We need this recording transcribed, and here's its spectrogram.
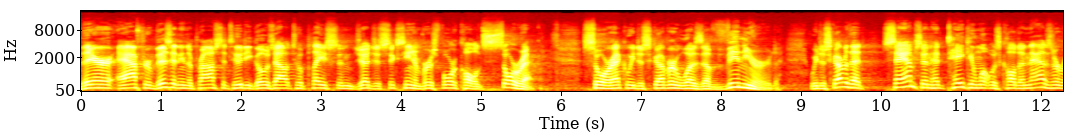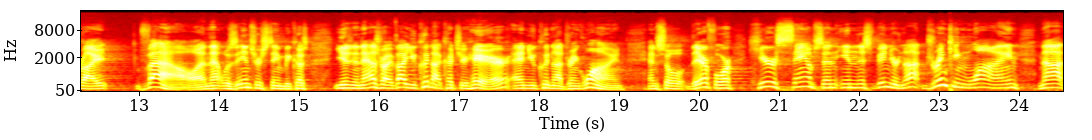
there, after visiting the prostitute, he goes out to a place in Judges 16 and verse 4 called Sorek. Sorek, we discovered, was a vineyard. We discovered that Samson had taken what was called a Nazarite vow, and that was interesting because in a Nazarite vow, you could not cut your hair and you could not drink wine. And so, therefore, here's Samson in this vineyard, not drinking wine, not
